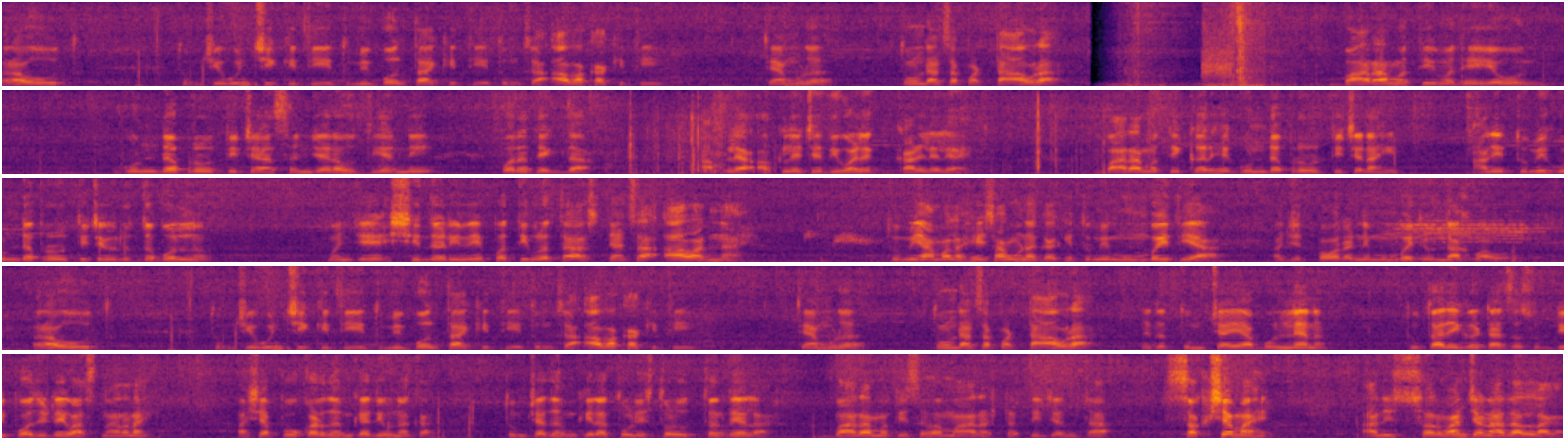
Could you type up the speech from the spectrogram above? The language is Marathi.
राऊत तुमची उंची किती तुम्ही बोलता किती तुमचा आवाका किती? त्यामुळं तोंडाचा पट्टा आवरा. बारामतीमध्ये येऊन गुंड प्रवृत्तीच्या संजय राऊत यांनी परत एकदा आपल्या अकलेचे दिवाळे काढलेले आहेत. बारामतीकर हे गुंड प्रवृत्तीचे नाहीत. आणि तुम्ही गुंड प्रवृत्तीच्या विरुद्ध बोलणं म्हणजे शिंदडीने पतिव्रता असण्याचा आव आणणं आहे. तुम्ही आम्हाला हे सांगू नका की तुम्ही मुंबईत या अजित पवारांनी मुंबईत येऊन दाखवावं. राऊत तुमची उंची किती तुम्ही बोलता किती तुमचा आवाका किती? त्यामुळं तोंडाचा पट्टा आवरा नाही तर तुमच्या या बोलण्यानं तुतारी गटाचं सु डिपॉझिटही वाचणार नाही. अशा पोकळ धमक्या देऊ नका. तुमच्या धमकीला तोडीसतोड उत्तर द्यायला बारामतीसह महाराष्ट्रातली जनता सक्षम आहे. आणि सर्वांच्या नादाला लागा.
